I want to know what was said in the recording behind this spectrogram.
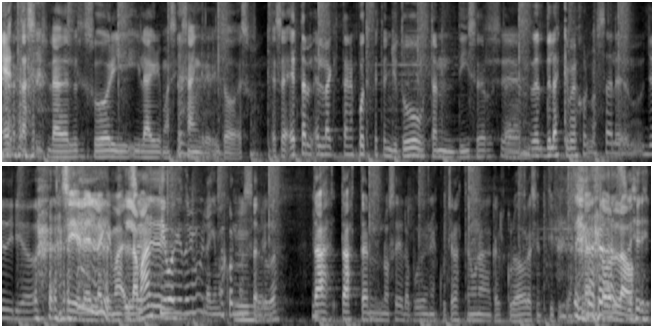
esta sí, la del sudor y, y lágrimas y sangre y todo eso. Esa- esta es la que está en Spotify, está en YouTube, está en Deezer. Sí, está en- de, de las que mejor nos sale, yo diría. Sí, la, la que más, la más Sí. antigua que tenemos y la que mejor nos Mm, sale. ¿verdad? Está, está hasta en, no sé, la pueden escuchar hasta en una calculadora científica. Está en todos lados. Sí.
